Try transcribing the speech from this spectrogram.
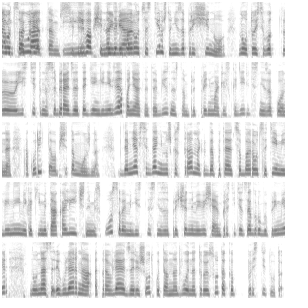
бороться там, курят, как? там и, себе, и вообще, надо ли дымят. бороться с тем, что не запрещено? Ну, то есть, вот, э, естественно, собирать за это деньги нельзя. Понятно, это бизнес, там, предпринимательская деятельность незаконная. А курить-то вообще-то можно. Для меня всегда немножко странно, когда пытаются бороться теми или иными какими-то околичными способами, действительно, с незапрещенными вещами. Простите за грубый пример, но у нас регулярно отправляют за решетку там на двое, на трое суток проституток.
